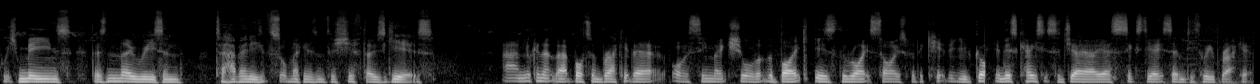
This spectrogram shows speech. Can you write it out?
which means there's no reason to have any sort of mechanism to shift those gears. And looking at that bottom bracket there, obviously make sure that the bike is the right size for the kit that you've got. In this case, it's a JIS 6873 bracket.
